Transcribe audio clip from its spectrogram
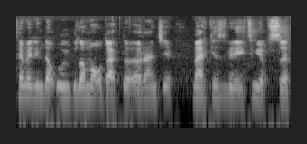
temelinde uygulama odaklı, öğrenci merkezli bir eğitim yapısı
